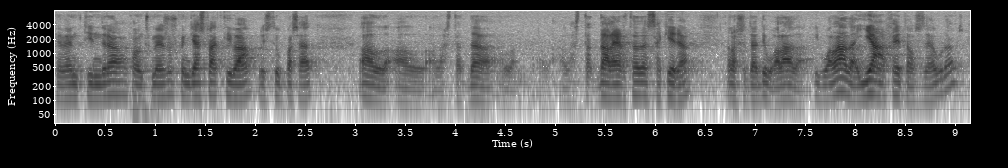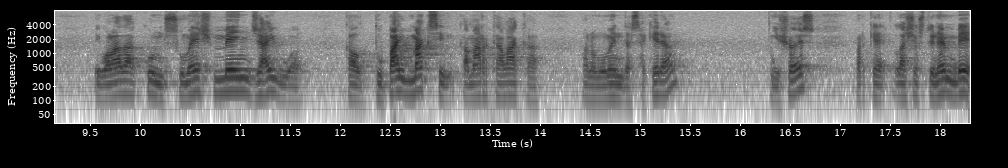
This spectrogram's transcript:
que vam tindre fa uns mesos quan ja es va activar l'estiu passat l'estat d'alerta de sequera a la ciutat d'Igualada. Igualada ja ha fet els deures, Igualada consumeix menys aigua que el topall màxim que marca l'ACA en el moment de sequera i això és perquè la gestionem bé,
